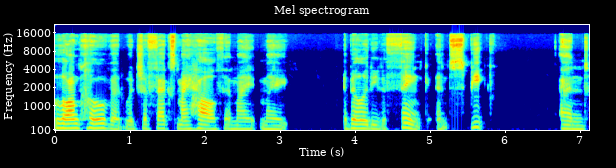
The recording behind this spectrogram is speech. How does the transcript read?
long COVID, which affects my health and my my ability to think and speak and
